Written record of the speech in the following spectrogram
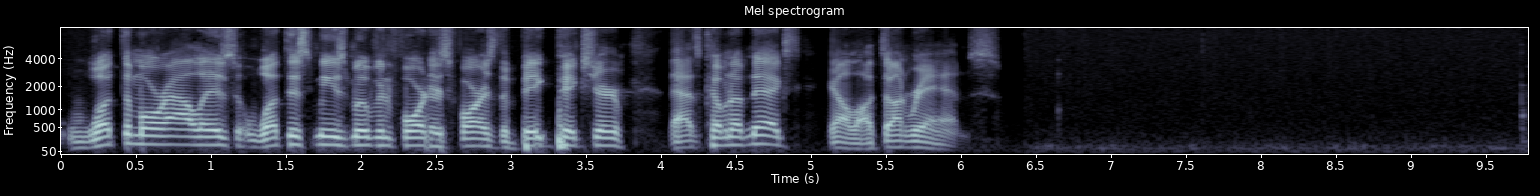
What the morale is, what this means moving forward as far as the big picture. That's coming up next. on Locked On Rams. All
